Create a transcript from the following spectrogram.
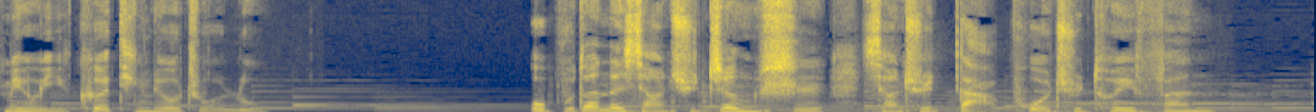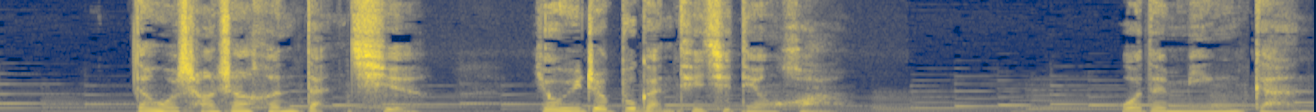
没有一刻停留着陆。我不断的想去证实，想去打破、去推翻，但我常常很胆怯。犹豫着不敢提起电话。我的敏感，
